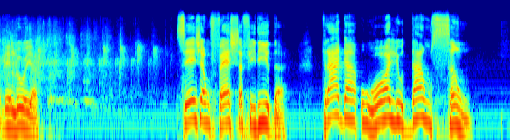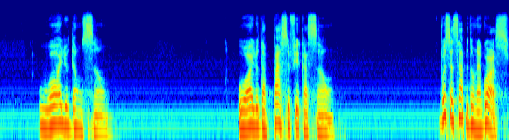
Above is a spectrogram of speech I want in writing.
Aleluia. Seja um fecha ferida. Traga o óleo da unção. O óleo da unção. O óleo da pacificação. Você sabe do negócio?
